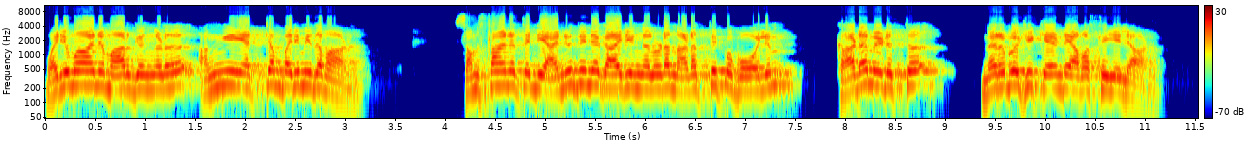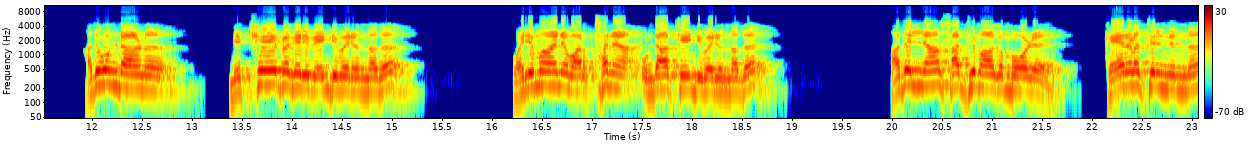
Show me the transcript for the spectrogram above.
വരുമാന മാർഗങ്ങൾ അങ്ങേയറ്റം പരിമിതമാണ്. സംസ്ഥാനത്തിന്റെ അനുദിന കാര്യങ്ങളുടെ നടത്തിപ്പ് പോലും കടമെടുത്ത് നിർവഹിക്കേണ്ട അവസ്ഥയിലാണ്. അതുകൊണ്ടാണ് നിക്ഷേപകർ വേണ്ടി വരുന്നത് വരുമാന വർധന ഉണ്ടാക്കേണ്ടി വരുന്നത് അതെല്ലാം സാധ്യമാകുമ്പോൾ കേരളത്തിൽ നിന്ന്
